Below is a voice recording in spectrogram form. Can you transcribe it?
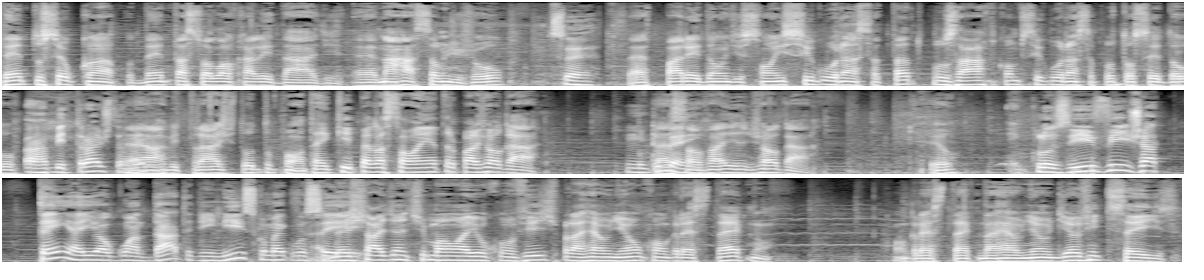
dentro do seu campo, dentro da sua localidade, é, narração de jogo. Certo. Certo? Paredão de som e segurança, tanto para os árbitros como segurança para o torcedor. A arbitragem também? É, a arbitragem, tudo do ponto. A equipe ela só entra para jogar. Muito Ela bem. só vai jogar. Viu? Inclusive, já tem aí alguma data de início? Como é que você. É deixar de antemão aí o convite para a reunião Congresso Técnico. Congresso Técnico da reunião, dia 26.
